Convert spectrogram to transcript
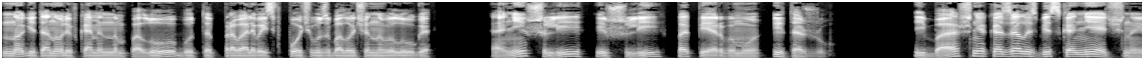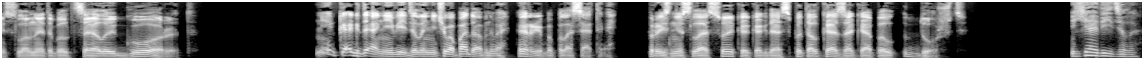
ноги тонули в каменном полу, будто проваливаясь в почву заболоченного луга. Они шли и шли по первому этажу. И башня казалась бесконечной, словно это был целый город. «Никогда не видела ничего подобного, рыба полосатая», произнесла Сойка, когда с потолка закапал дождь. «Я видела»,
